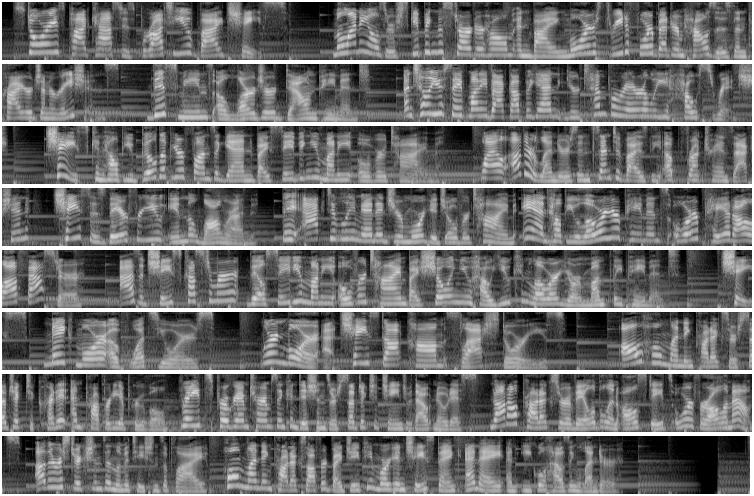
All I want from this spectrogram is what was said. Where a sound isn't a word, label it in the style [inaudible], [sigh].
Stories Podcast is brought to you by Chase. Millennials are skipping the starter home and buying more three to four bedroom houses than prior generations. This means a larger down payment. Until you save money back up again, you're temporarily house rich. Chase can help you build up your funds again by saving you money over time. While other lenders incentivize the upfront transaction, Chase is there for you in the long run. They actively manage your mortgage over time and help you lower your payments or pay it all off faster. As a Chase customer, they'll save you money over time by showing you how you can lower your monthly payment. Chase, make more of what's yours. Learn more at chase.com/stories. All home lending products are subject to credit and property approval. Rates, program terms, and conditions are subject to change without notice. Not all products are available in all states or for all amounts. Other restrictions and limitations apply. Home lending products offered by JP Morgan Chase Bank NA, an equal housing lender.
